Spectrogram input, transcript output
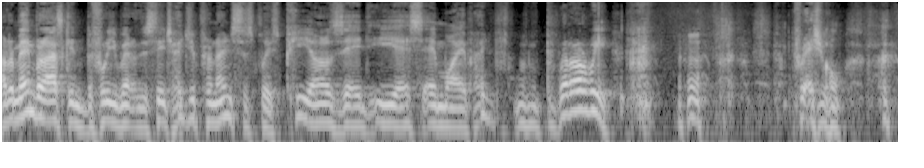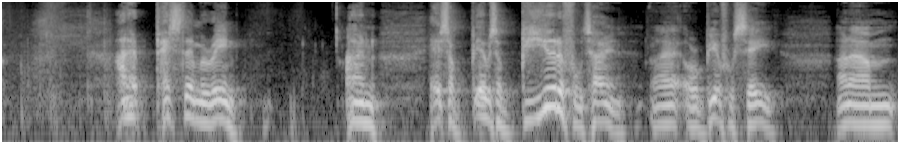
remember asking before you went on the stage, how do you pronounce this place? P R Z E S M Y. Where are we? Presmore. and it pissed in the rain. And it's a, it was a beautiful town, right, or a beautiful city. And, um,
